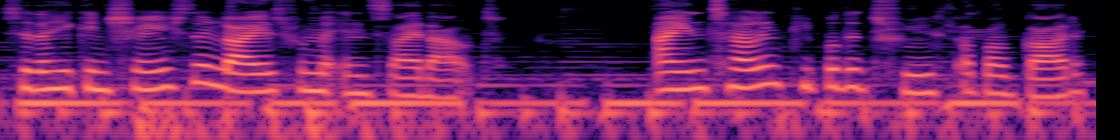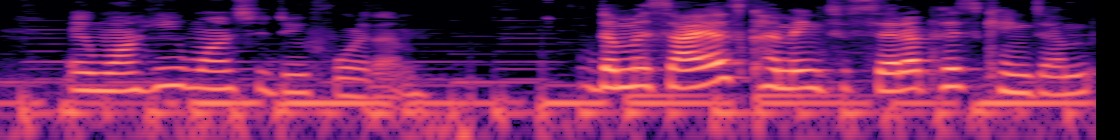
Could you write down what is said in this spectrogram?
so that He can change their lives from the inside out. I am telling people the truth about God and what He wants to do for them. The Messiah is coming to set up His kingdom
